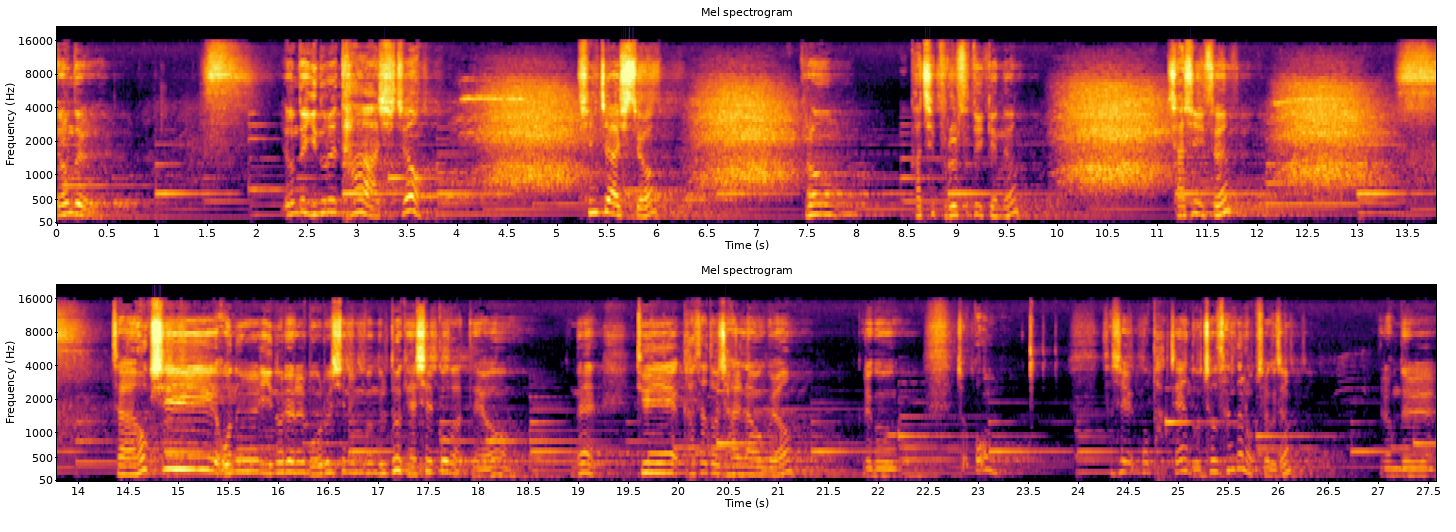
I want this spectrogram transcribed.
여러분들, 여러분들 이 노래 다 아시죠? 진짜 아시죠? 그럼 같이 부를 수도 있겠네요? 자신 있어요? 자, 혹시 오늘 이 노래를 모르시는 분들도 계실 것 같아요. 근데 뒤에 가사도 잘 나오고요. 그리고 조금 사실 뭐 박자에 놓쳐도 상관없죠, 그죠? 여러분들,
